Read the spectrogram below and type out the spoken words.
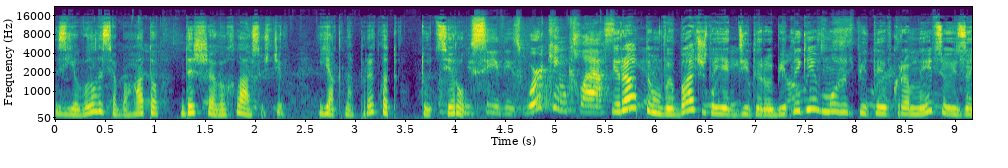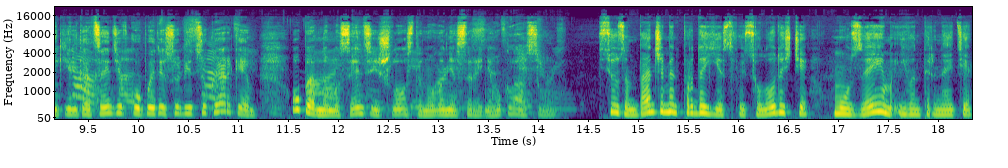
з'явилося багато дешевих ласощів, як, наприклад, тут class І раптом ви бачите, як діти робітників можуть піти в крамницю і за кілька центів купити собі цукерки. У певному сенсі йшло становлення середнього класу. Сюзан Бенджамін продає свої солодощі музеям і в інтернеті.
